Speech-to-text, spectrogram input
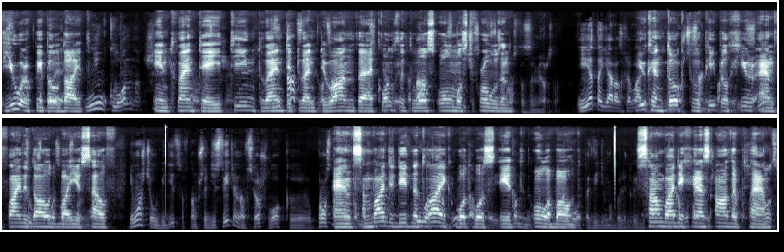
Fewer people died. In 2018-2021 the conflict was almost frozen. You can talk to people here and find it out by yourself. And somebody did not like what was it all about. Somebody has other plans.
